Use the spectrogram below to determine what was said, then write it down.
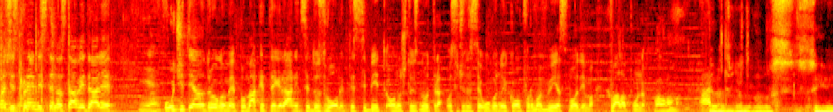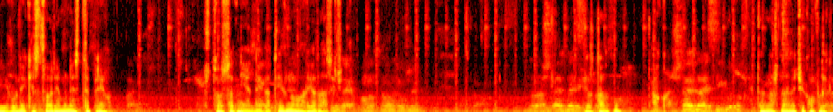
znači spremni ste nastavi dalje. Učite jedan drugome, pomaknite granice, dozvolite si biti ono što je iznutra. Osjećate se ugodno i konformno, mi vas vodimo. Hvala puno. Hvala vama. Si u nekim stvarima nestrpljiv. Što sad nije negativno, ali je različito. Jel tako? Tako je. To je naš najveći konflikt.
